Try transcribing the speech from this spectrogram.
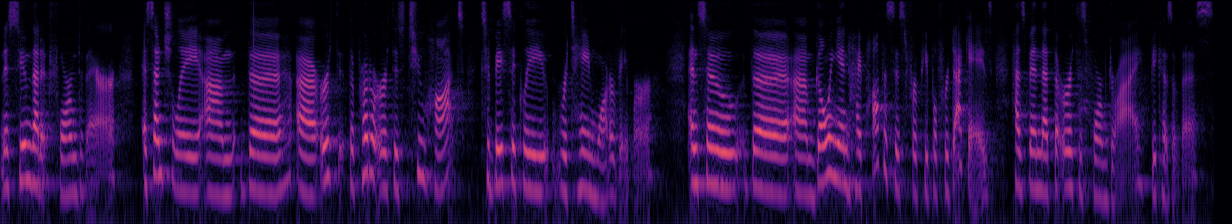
and assume that it formed there, essentially um, the uh, earth the proto-earth is too hot to basically retain water vapor. And so the um, going in hypothesis for people for decades has been that the earth is formed dry because of this.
